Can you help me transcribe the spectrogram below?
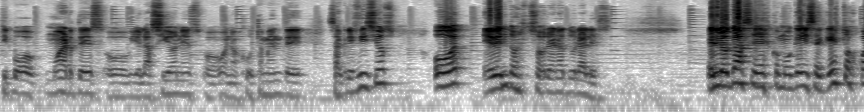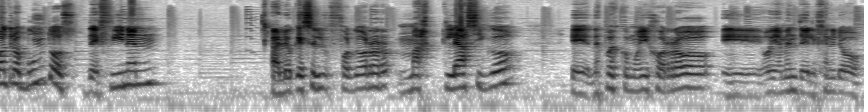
tipo muertes o violaciones o bueno, justamente sacrificios, o eventos sobrenaturales. Él lo que hace es como que dice que estos cuatro puntos definen a lo que es el folk horror más clásico. Eh, después, como dijo Ro, eh, obviamente el género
